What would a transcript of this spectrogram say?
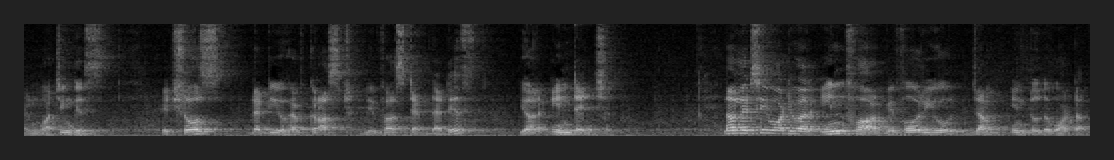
and watching this, it shows that you have crossed the first step that is your intention. Now let's see what you are in for before you jump into the water.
